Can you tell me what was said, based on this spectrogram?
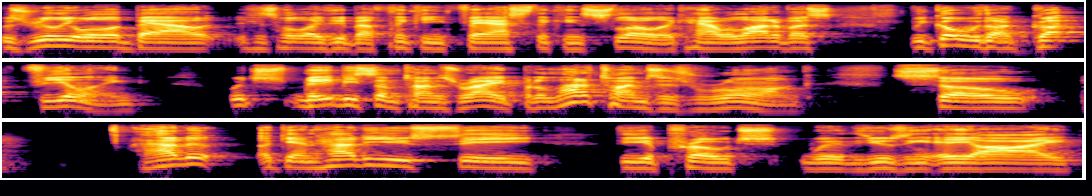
was really all about his whole idea about thinking fast, thinking slow, like how a lot of us we go with our gut feeling, which may be sometimes right, but a lot of times is wrong. So, how do again? How do you see the approach with using AI?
